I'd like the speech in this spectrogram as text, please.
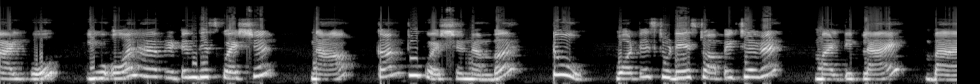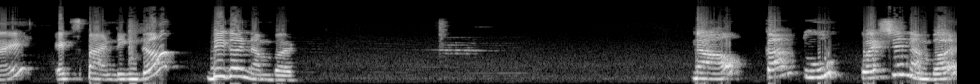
I hope you all have written this question. Now come to question number 2. What is today's topic children? Multiply by expanding the bigger number. Now come to question number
